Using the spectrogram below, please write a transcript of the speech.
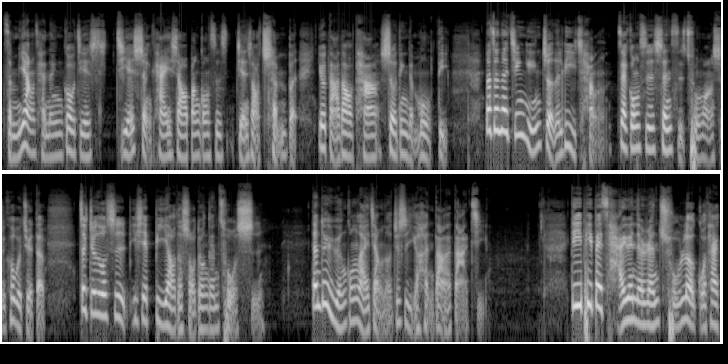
怎么样才能够节节省开销，帮公司减少成本，又达到他设定的目的。那站在经营者的立场，在公司生死存亡时刻，我觉得这就都是一些必要的手段跟措施。但对于员工来讲呢，就是一个很大的打击。第一批被裁员的人，除了国泰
